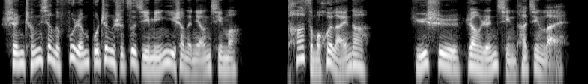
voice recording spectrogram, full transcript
沈丞相的夫人不正是自己名义上的娘亲吗？她怎么会来呢？于是让人请她进来，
